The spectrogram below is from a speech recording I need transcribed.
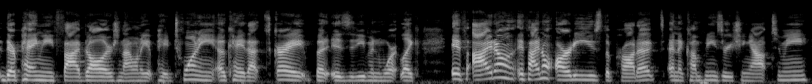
they're paying me five dollars and I want to get paid twenty. Okay, that's great, but is it even worth? Like, if I don't, if I don't already use the product and a company's reaching out to me,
